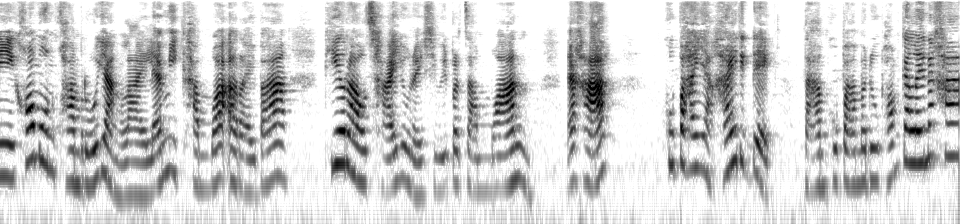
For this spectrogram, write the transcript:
มีข้อมูลความรู้อย่างไร และมีคำว่าอะไรบ้าง ที่เราใช้อยู่ในชีวิตประจำวันนะคะครูปาอยากให้เด็กๆ ตามครูปามาดูพร้อมกันเลยนะคะ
